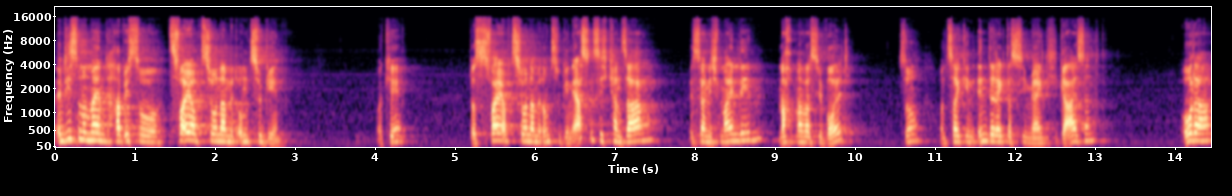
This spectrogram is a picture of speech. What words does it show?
in diesem Moment habe ich so zwei Optionen, damit umzugehen. Okay? Du hast zwei Optionen, damit umzugehen. Erstens, ich kann sagen, ist ja nicht mein Leben, macht mal, was ihr wollt. So, und zeige ihnen indirekt, dass sie mir eigentlich egal sind. Oder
